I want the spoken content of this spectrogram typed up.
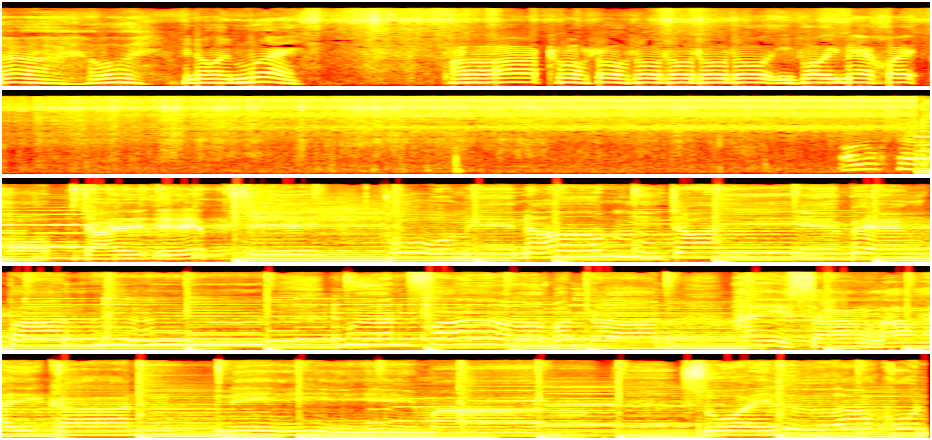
เออโอ้ยพี่น้องเอ้ยเมื่อยพอโทโทโทโทโทโทอีพ่ออีแม่ค่อยเอาลูกใส่ขอบใจเอฟซีผู้มีน้ำใจแบ่งปันเหมื อนฟ้าบันดาล ให้สร้างรายการนี้มา สวยเหลือคน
